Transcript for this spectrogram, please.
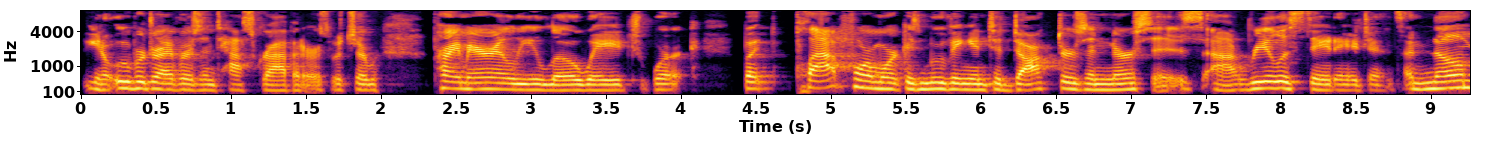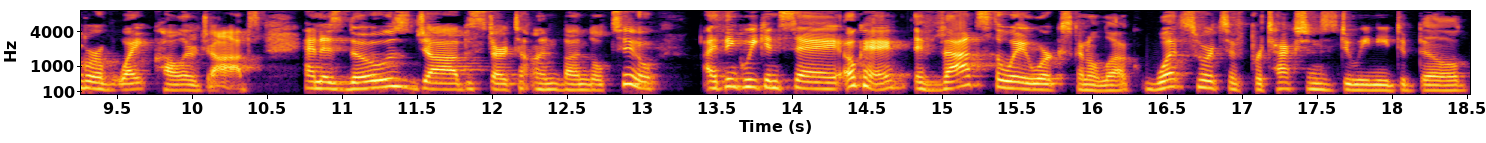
you know uber drivers and task rabbiters which are primarily low wage work but platform work is moving into doctors and nurses, uh, real estate agents, a number of white collar jobs. And as those jobs start to unbundle too, I think we can say, okay, if that's the way work's going to look, what sorts of protections do we need to build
